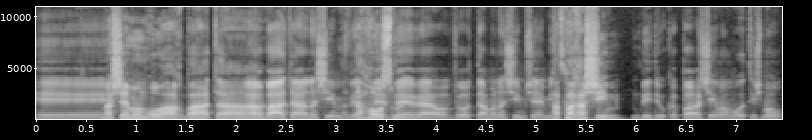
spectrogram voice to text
אה, מה שהם אמרו, ארבעת ה... ארבעת האנשים, The horsemen. ואותם אנשים שהם. הפרשים. בדיוק, הפרשים אמרו, תשמעו,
